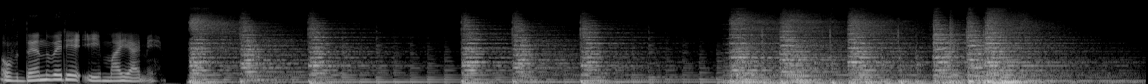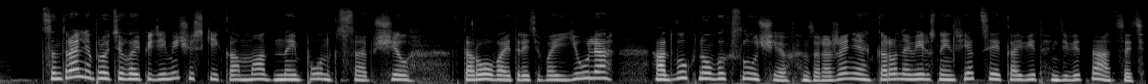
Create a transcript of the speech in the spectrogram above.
в Денвере и Майами. Центральный противоэпидемический командный пункт сообщил 2 и 3 июля о двух новых случаях заражения коронавирусной инфекцией COVID-19.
